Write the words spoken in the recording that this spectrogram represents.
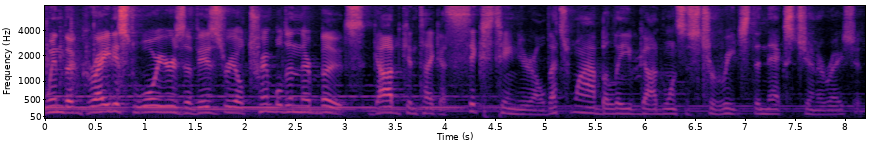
when the greatest warriors of Israel trembled in their boots, God can take a 16 year old. That's why I believe God wants us to reach the next generation.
